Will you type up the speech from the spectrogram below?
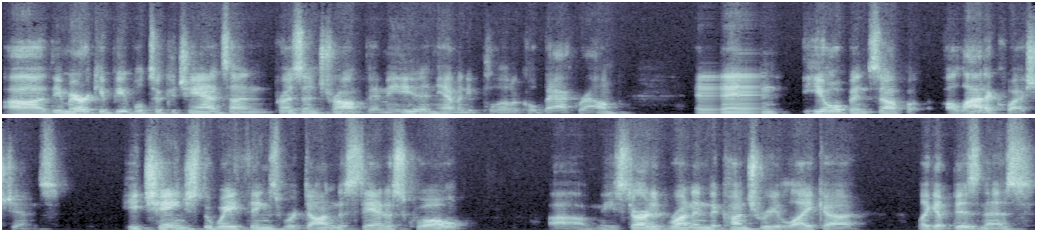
Uh, the american people took a chance on president trump. I mean he didn't have any political background. And then he opens up a lot of questions he changed the way things were done, the status quo. Um, he started running the country like a like a business,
